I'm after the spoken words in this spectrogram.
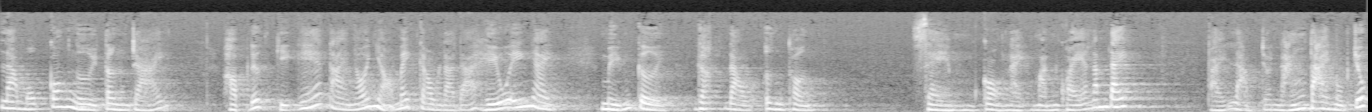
là một con người tần trải Hợp Đức chỉ ghé tai nói nhỏ mấy câu là đã hiểu ý ngay mỉm cười, gật đầu ưng thuận. Xem con này mạnh khỏe lắm đấy. Phải làm cho nặng tay một chút,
